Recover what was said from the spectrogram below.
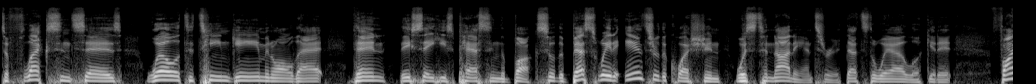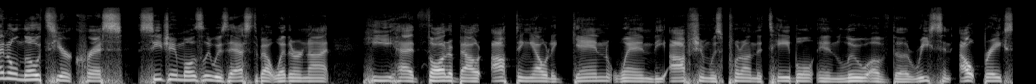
deflects and says, well, it's a team game and all that, then they say he's passing the buck. So the best way to answer the question was to not answer it. That's the way I look at it. Final notes here, Chris. CJ Mosley was asked about whether or not he had thought about opting out again when the option was put on the table in lieu of the recent outbreaks.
